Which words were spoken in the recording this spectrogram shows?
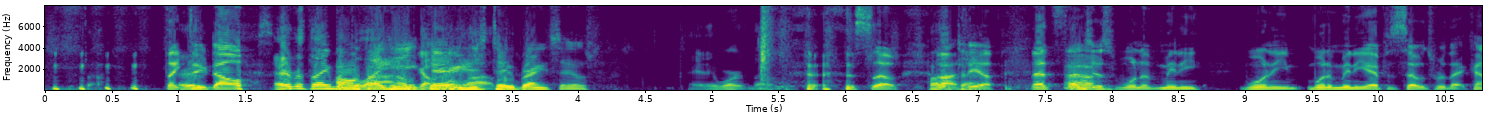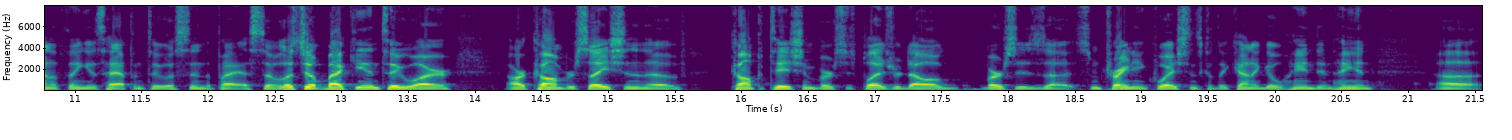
So, Take two dogs. Everything but I the don't think lie. He only ain't got carrying his two brain cells. Hey, they work though. so all right, uh, time. yeah, that's that's uh-huh. just one of many one of, one of many episodes where that kind of thing has happened to us in the past. So let's jump back into our our conversation of competition versus pleasure dog versus uh, some training questions because they kind of go hand in hand. Uh,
